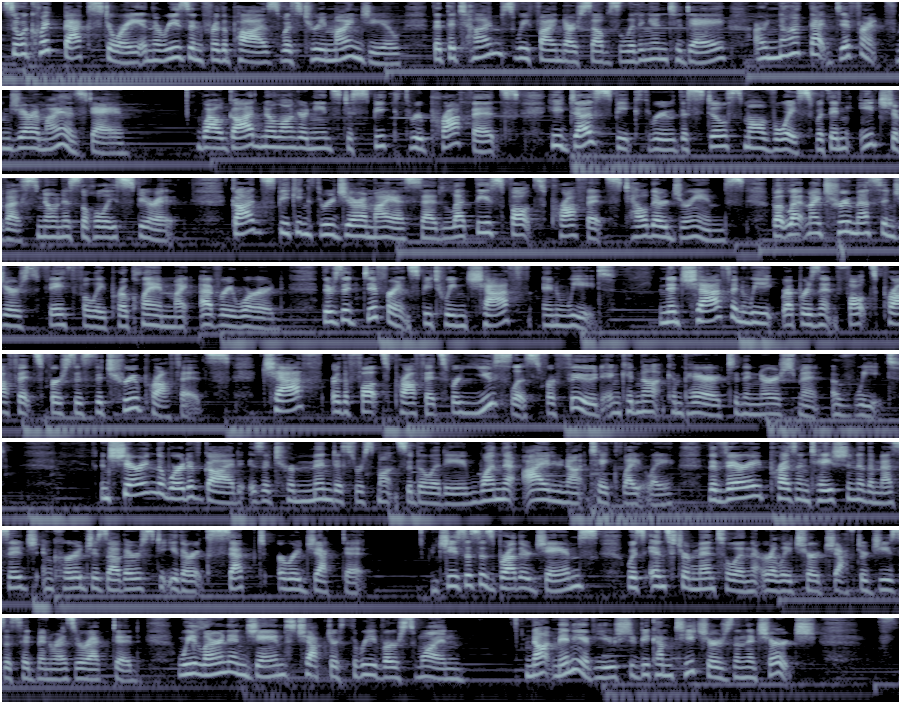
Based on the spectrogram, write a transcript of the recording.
So, a quick backstory and the reason for the pause was to remind you that the times we find ourselves living in today are not that different from Jeremiah's day. While God no longer needs to speak through prophets, he does speak through the still small voice within each of us, known as the Holy Spirit. God, speaking through Jeremiah, said, Let these false prophets tell their dreams, but let my true messengers faithfully proclaim my every word. There's a difference between chaff and wheat. And the chaff and wheat represent false prophets versus the true prophets. Chaff or the false prophets were useless for food and could not compare to the nourishment of wheat. And sharing the Word of God is a tremendous responsibility, one that I do not take lightly. The very presentation of the message encourages others to either accept or reject it. Jesus' brother James was instrumental in the early church after Jesus had been resurrected. We learn in James chapter 3 verse 1 not many of you should become teachers in the church,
